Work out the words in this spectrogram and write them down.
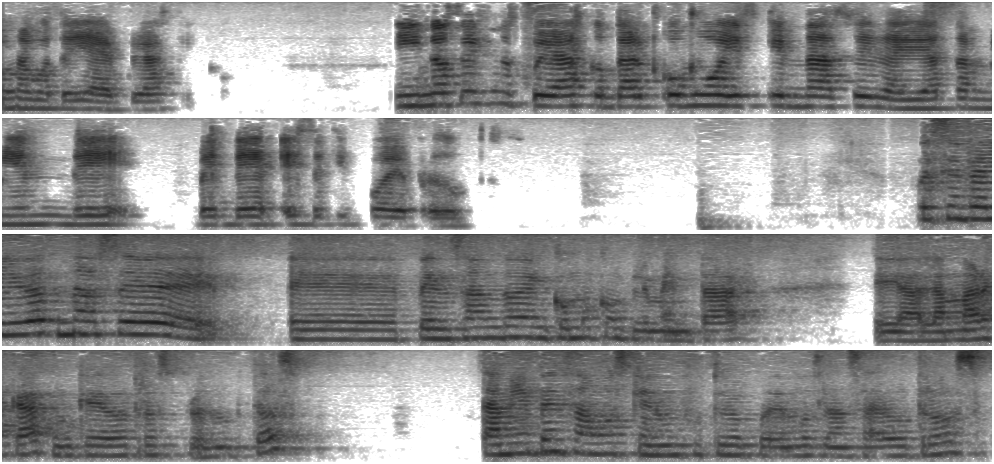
una botella de plástico. Y no sé si nos pudieras contar cómo es que nace la idea también de vender este tipo de productos. Pues en realidad nace eh, pensando en cómo complementar eh, a la marca con qué otros productos. También pensamos que en un futuro podemos lanzar otros,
